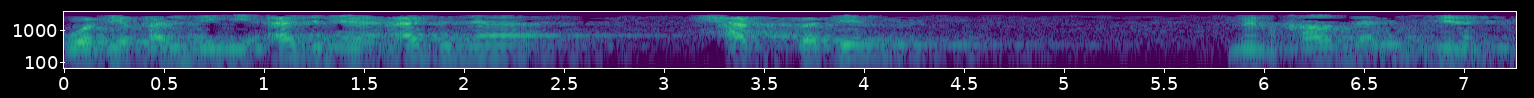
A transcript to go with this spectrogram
وفي قلبه أدنى أدنى حبة من خردل من النار.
